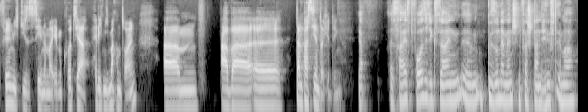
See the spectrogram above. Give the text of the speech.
filme ich diese Szene mal eben kurz. Ja, hätte ich nicht machen sollen. Ähm, aber äh, dann passieren solche Dinge. Ja, es heißt, vorsichtig sein, ähm, gesunder Menschenverstand hilft immer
